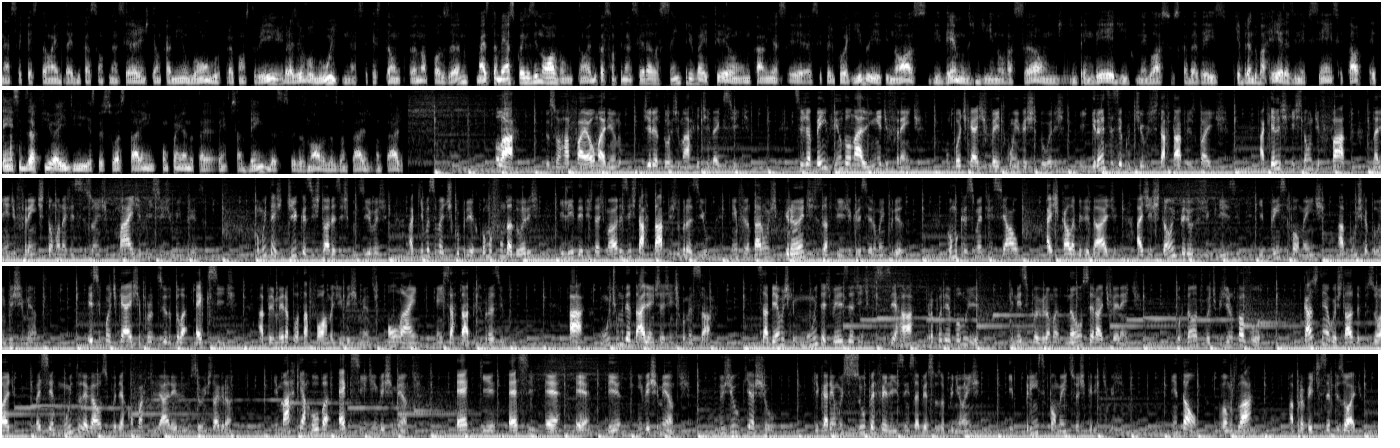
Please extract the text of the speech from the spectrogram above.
nessa questão aí da educação financeira, a gente tem um caminho longo para construir. O Brasil evolui nessa questão ano após ano, mas também as coisas inovam. Então, a educação financeira ela sempre vai ter um caminho a ser, a ser percorrido e, e nós vivemos de inovação, de empreender, de negócios cada vez quebrando barreiras, ineficiência e tal. É, tem esse desafio aí de as pessoas estarem acompanhando, estarem sabendo dessas coisas novas, das vantagens, desvantagens. Olá, eu sou Rafael Marino, diretor de marketing da Exceed. Seja bem-vindo ao Na Linha de Frente, um podcast feito com investidores e grandes executivos de startups do país. Aqueles que estão de fato na linha de frente tomando as decisões mais difíceis de uma empresa. Com muitas dicas e histórias exclusivas, aqui você vai descobrir como fundadores e líderes das maiores startups do Brasil enfrentaram os grandes desafios de crescer uma empresa como o crescimento inicial, a escalabilidade, a gestão em períodos de crise e principalmente a busca pelo investimento. Esse podcast é produzido pela Exceed, a primeira plataforma de investimentos online em startups do Brasil. Ah, um último detalhe antes da gente começar. Sabemos que muitas vezes a gente precisa errar para poder evoluir, e nesse programa não será diferente. Portanto, vou te pedir um favor. Caso tenha gostado do episódio, vai ser muito legal se puder compartilhar ele no seu Instagram. E marque arroba Investimentos. E-Q-S-E-E-D Investimentos. Nos diga o que achou. Ficaremos super felizes em saber suas opiniões e principalmente suas críticas. Então, vamos lá? Aproveite esse episódio.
